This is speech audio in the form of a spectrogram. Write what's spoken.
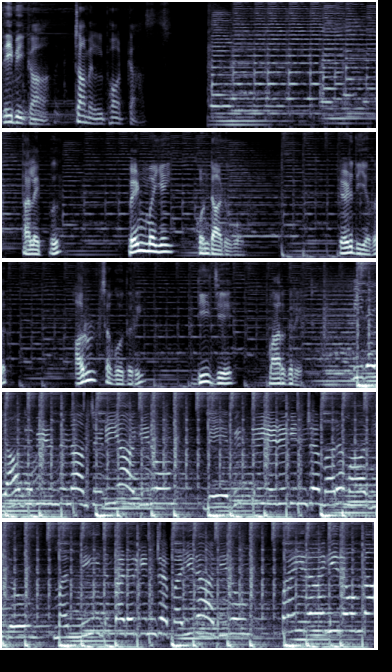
தீபிகா தமிழ் பாட்காஸ்ட் தலைப்பு பெண்மையை கொண்டாடுவோம். எழுதியவர் அருள் சகோதரி டிஜே மார்கரெட். விதையாக விழுந்து மரமாகிறோம் மண் மீது படர்கின்ற பயிராகிறோம் பயிராகிறோம் நாம்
